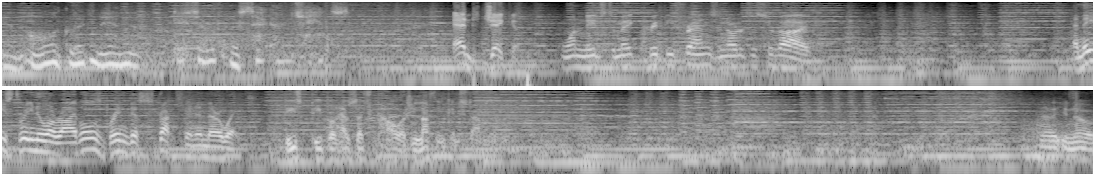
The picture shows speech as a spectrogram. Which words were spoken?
And all good men deserve a second chance. and Jacob. One needs to make creepy friends in order to survive. And these three new arrivals bring destruction in their wake. These people have such powers, nothing can stop them. Now that you know,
